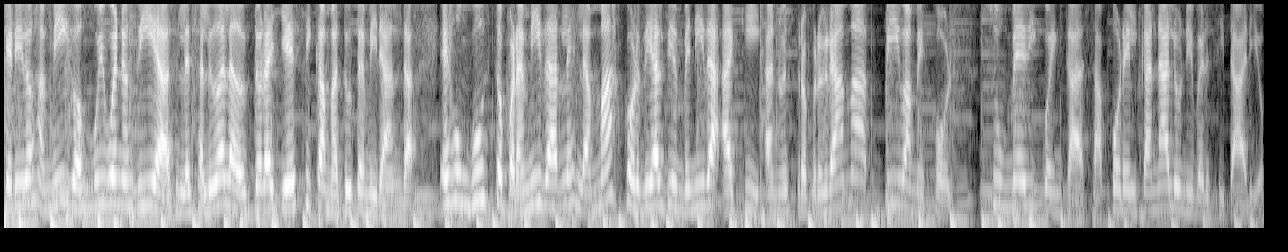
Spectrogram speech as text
Queridos amigos, muy buenos días. Les saluda la doctora Jessica Matute Miranda. Es un gusto para mí darles la más cordial bienvenida aquí a nuestro programa Viva Mejor, su médico en casa, por el canal universitario.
